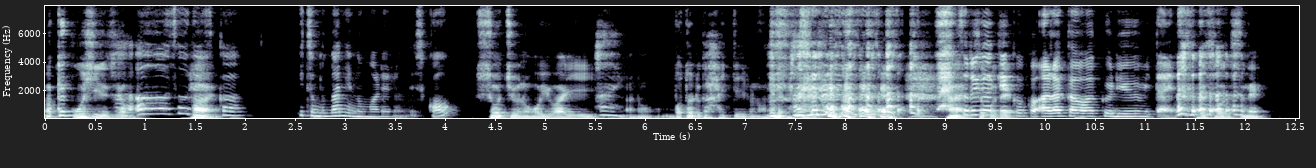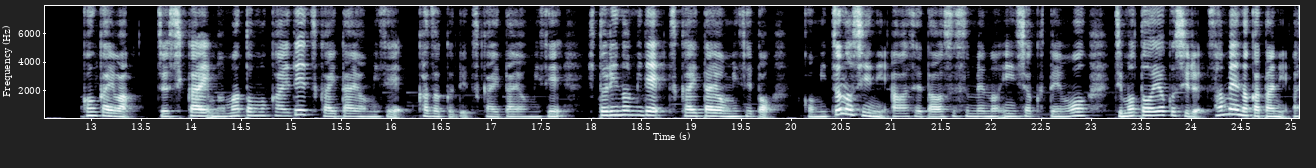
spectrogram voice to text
あ結構美味しいですよ。ああー、そうですか。いつも何飲まれるんですか？焼酎のお湯割り、はいあの、ボトルが入っているので。はいそれが結構こう荒川区流みたいな。そうですね。今回は女子会ママ友会で使いたいお店、家族で使いたいお店、一人飲みで使いたいお店と、こう3つの C に合わせたおすすめの飲食店を地元をよく知る3名の方に教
